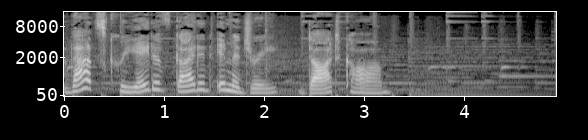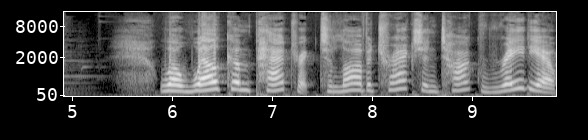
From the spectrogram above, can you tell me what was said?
That's creativeguidedimagery.com. Well, welcome, Patrick, to Law of Attraction Talk Radio.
